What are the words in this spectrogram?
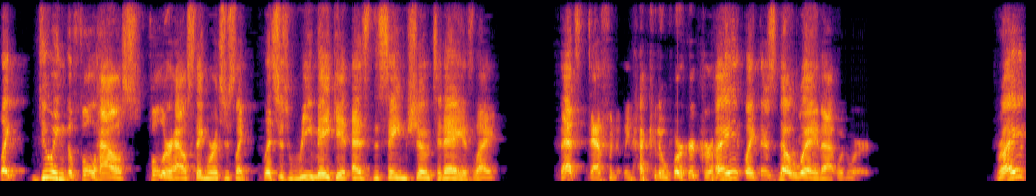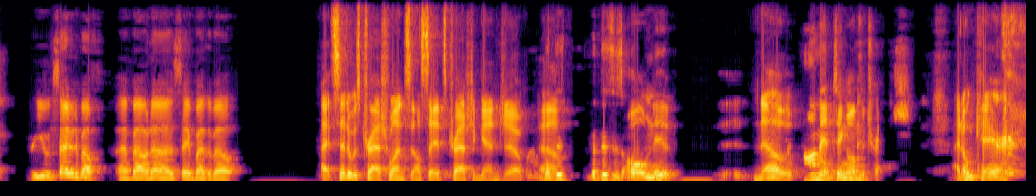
like doing the Full House, Fuller House thing where it's just like let's just remake it as the same show today is like that's definitely not going to work, right? Like, there's no way that would work, right? Are you excited about about uh, Saved by the Bell? I said it was trash once, and I'll say it's trash again, Joe. But, um, this, but this is all new. No, We're commenting on the trash. I don't care.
